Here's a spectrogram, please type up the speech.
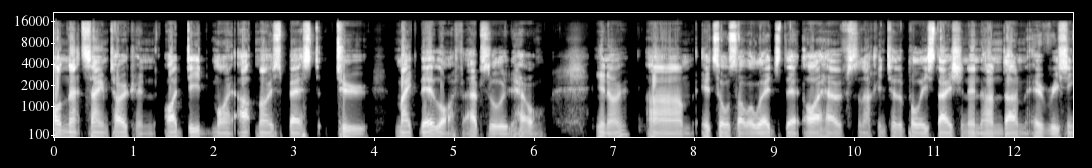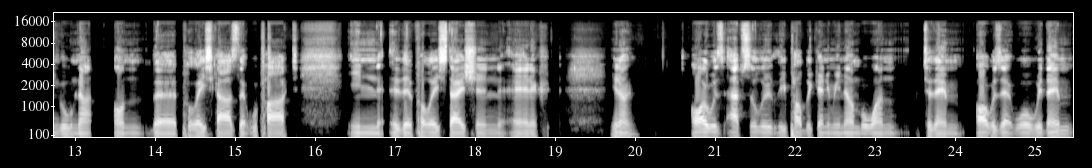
on that same token, I did my utmost best to make their life absolute hell. You know, um, it's also alleged that I have snuck into the police station and undone every single nut on the police cars that were parked in the police station and you know I was absolutely public enemy number one to them. I was at war with them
